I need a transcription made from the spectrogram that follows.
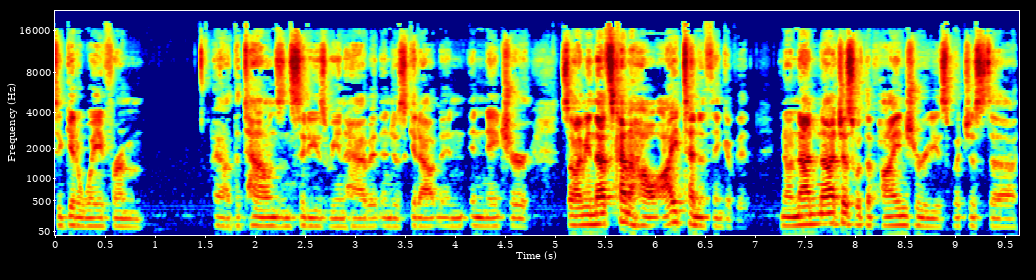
to get away from uh, the towns and cities we inhabit and just get out in, in nature. So I mean that's kind of how I tend to think of it. You know, not not just with the pine trees, but just uh,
